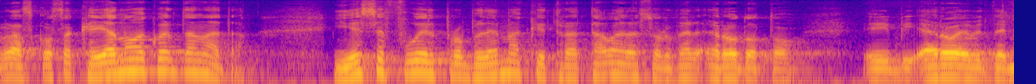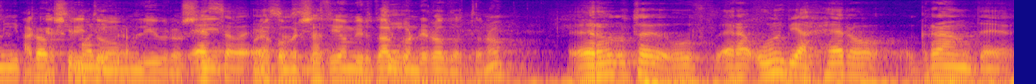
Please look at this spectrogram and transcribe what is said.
las cosas que ella no acuerda nada. Y ese fue el problema que trataba de resolver Heródoto, héroe de mi ha próximo escrito un libro, sí, una conversación virtual con Heródoto, ¿no? Era un viajero grande,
